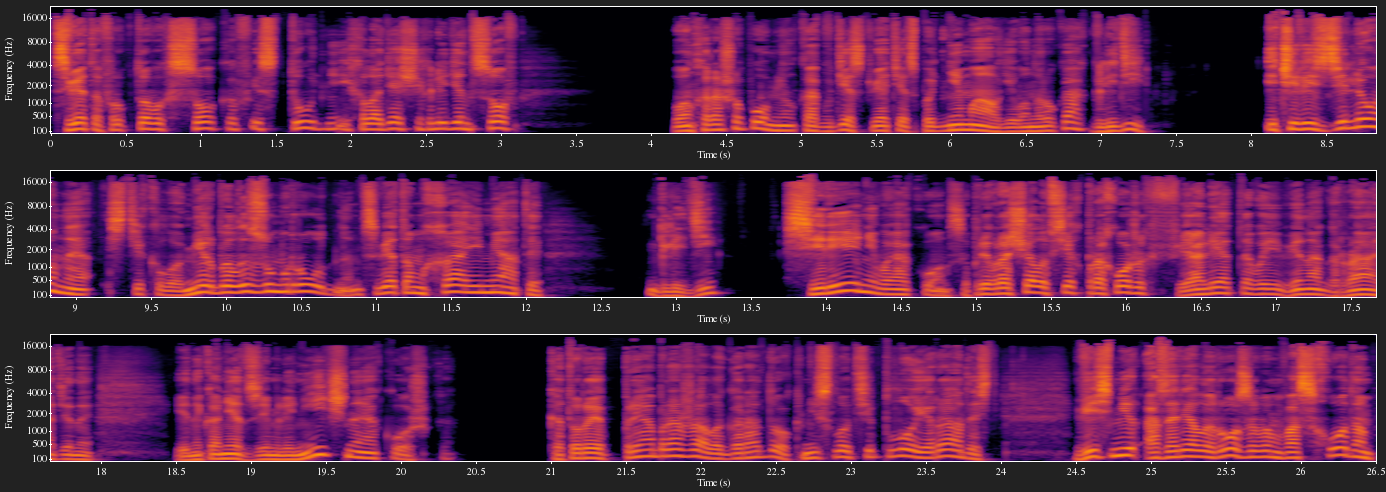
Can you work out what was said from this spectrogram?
цвета фруктовых соков и студней и холодящих леденцов — он хорошо помнил, как в детстве отец поднимал его на руках, гляди. И через зеленое стекло мир был изумрудным, цветом мха и мяты. Гляди, сиреневое оконце превращало всех прохожих в фиолетовые виноградины. И, наконец, земляничное окошко, которое преображало городок, несло тепло и радость. Весь мир озаряло розовым восходом,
